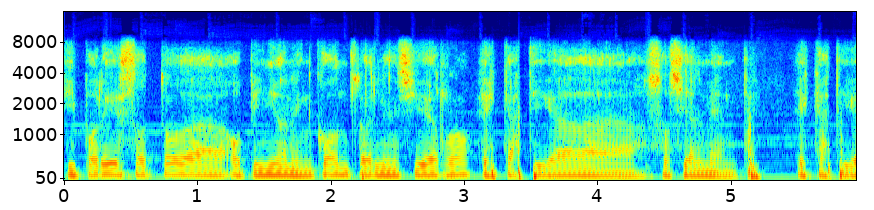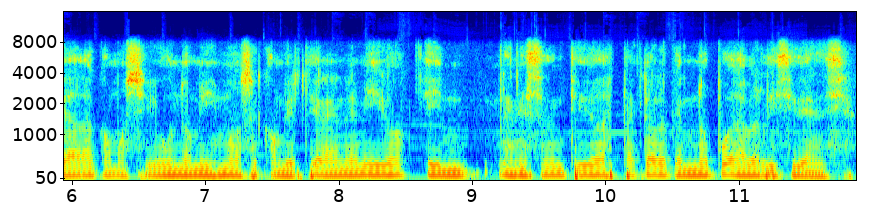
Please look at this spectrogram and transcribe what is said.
y por eso toda opinión en contra del encierro es castigada socialmente es castigada como si uno mismo se convirtiera en enemigo y en ese sentido está claro que no puede haber disidencia.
